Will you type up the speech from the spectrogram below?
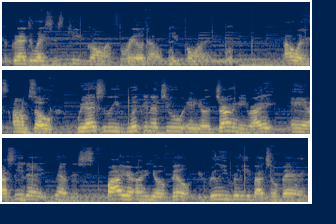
congratulations, keep going for real though, keep going. Always. Um. So we actually looking at you and your journey, right? And I see that you have this fire under your belt. You're really, really about your bag.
